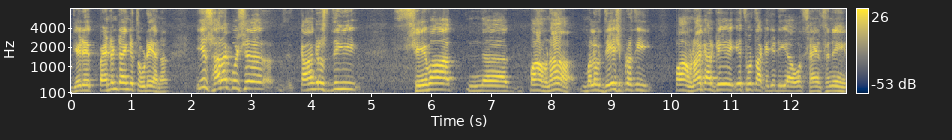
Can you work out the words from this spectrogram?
ਜਿਹੜੇ ਪੈਂਡਨ ਟੈਂਕ ਤੋੜੇ ਆ ਨਾ, ਇਹ ਸਾਰਾ ਕੁਝ ਕਾਂਗਰਸ ਦੀ ਸੇਵਾ ਭਾਵਨਾ, ਮਤਲਬ ਦੇਸ਼ ਪ੍ਰਤੀ ਭਾਵਨਾ ਕਰਕੇ ਇੱਥੋਂ ਤੱਕ ਜਿਹੜੀ ਆ ਉਹ ਸਾਇੰਸ ਨੇ,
